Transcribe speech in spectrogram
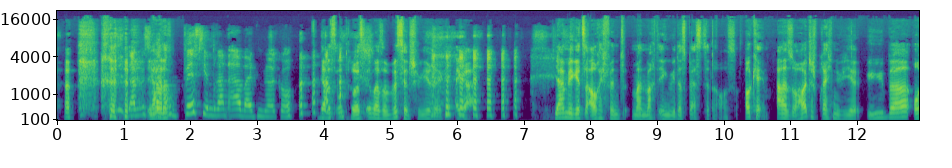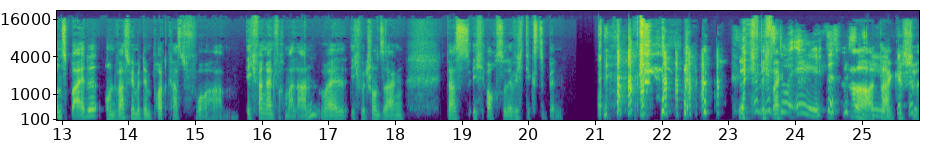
da müssen ja, wir noch ein bisschen dran arbeiten, Mirko. ja, das Intro ist immer so ein bisschen schwierig. Egal. Ja, mir geht's auch. Ich finde, man macht irgendwie das Beste draus. Okay, also heute sprechen wir über uns beide und was wir mit dem Podcast vorhaben. Ich fange einfach mal an, weil ich würde schon sagen, dass ich auch so der Wichtigste bin. Ich, das bist fang, du eh. Das bist oh, du eh. danke schön.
